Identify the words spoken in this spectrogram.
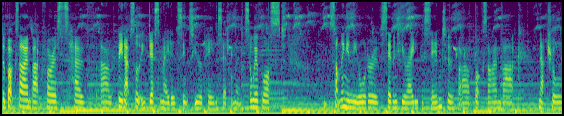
The box ironbark forests have uh, been absolutely decimated since European settlement. So we've lost something in the order of 70 or 80% of our box ironbark natural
